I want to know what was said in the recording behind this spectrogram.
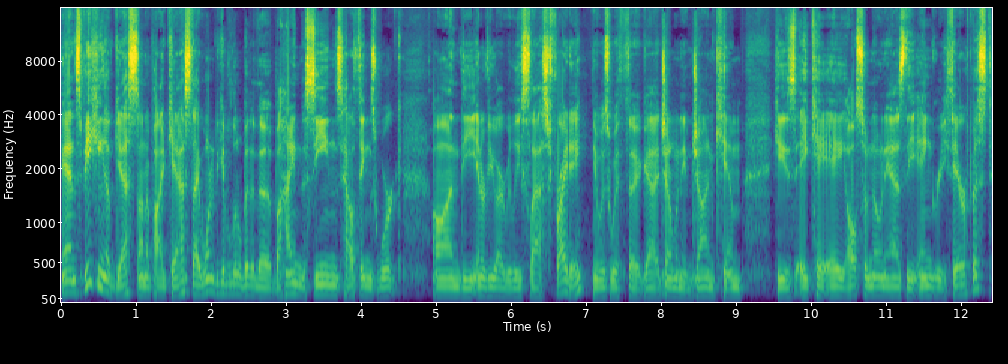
And speaking of guests on a podcast, I wanted to give a little bit of the behind the scenes, how things work on the interview I released last Friday. It was with a guy, a gentleman named John Kim. He's AKA, also known as the Angry Therapist.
